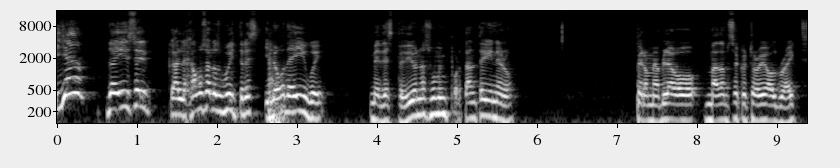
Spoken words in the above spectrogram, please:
Y ya, de ahí se alejamos a los buitres y luego de ahí, güey, me despedió una suma importante de dinero. Pero me habló Madam Secretary Albright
